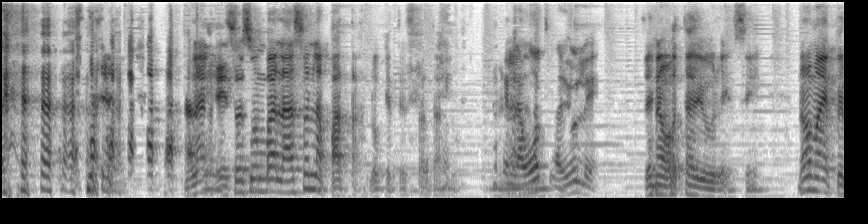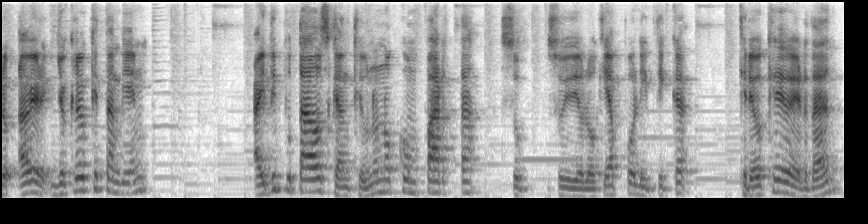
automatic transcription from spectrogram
Alan, eso es un balazo en la pata, lo que te estás dando. En la bota de Ule. De la bota de hule, sí. No, mae, pero a ver, yo creo que también hay diputados que aunque uno no comparta su, su ideología política, creo que de verdad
